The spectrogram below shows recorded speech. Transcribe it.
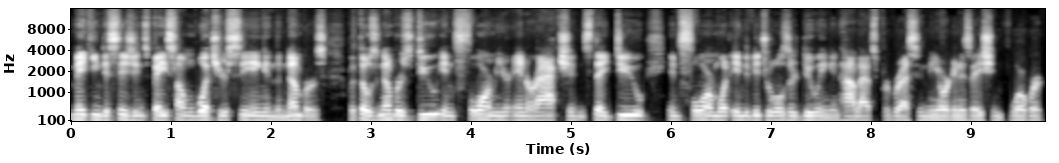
making decisions based on what you're seeing in the numbers, but those numbers do inform your interactions. They do inform what individuals are doing and how that's progressing the organization forward.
